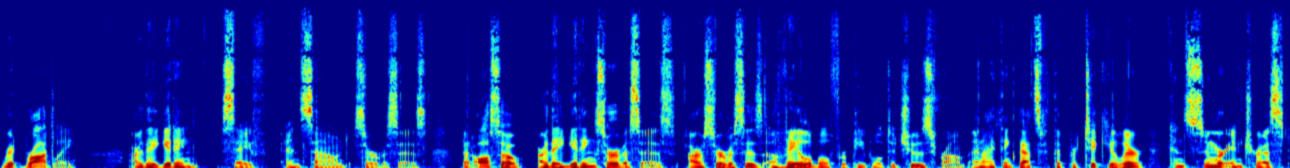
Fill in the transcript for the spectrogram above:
writ broadly. Are they getting safe and sound services? But also, are they getting services? Are services available for people to choose from? And I think that's the particular consumer interest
